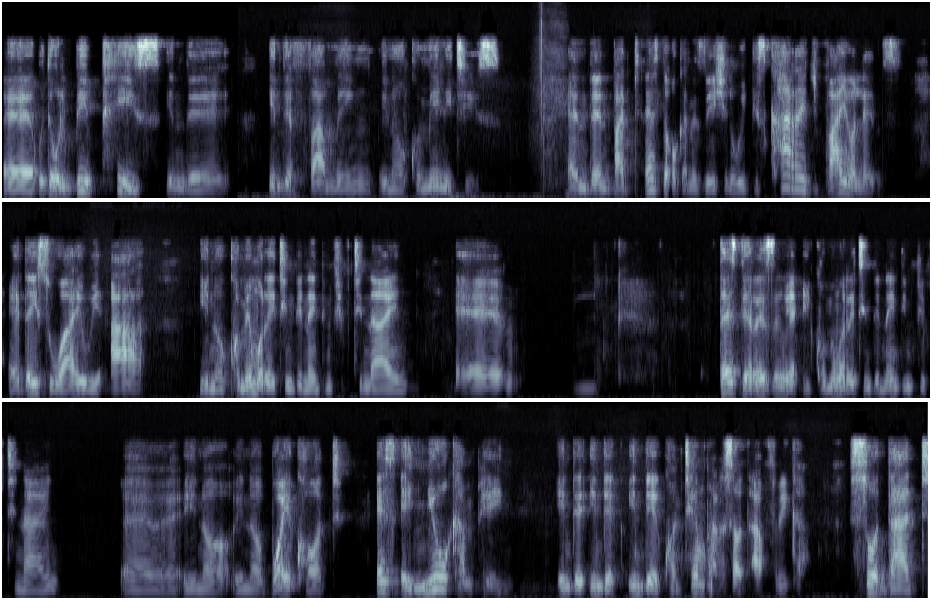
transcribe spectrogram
Uh, there will be peace in the in the farming you know communities and then but as the organization we discourage violence uh, that is why we are you know commemorating the 1959 um, that's the reason we are commemorating the 1959 uh, you know you know boycott as a new campaign in the in the in the contemporary South Africa, so that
